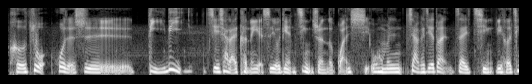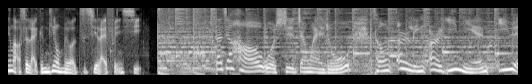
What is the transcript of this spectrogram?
合作，或者是砥砺，接下来可能也是有点竞争的关系。我们下个阶段再请李和清老师来跟听众朋友仔细来分析。大家好，我是张婉如。从二零二一年一月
